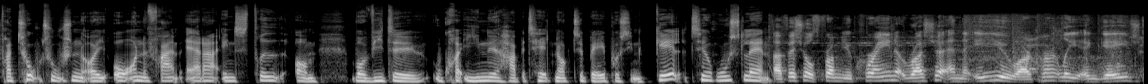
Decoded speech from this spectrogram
fra 2000 og i årene frem er der en strid om, hvorvidt øh, Ukraine har betalt nok tilbage på sin gæld til Rusland. Officials from Ukraine, Russia and the EU are currently engaged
